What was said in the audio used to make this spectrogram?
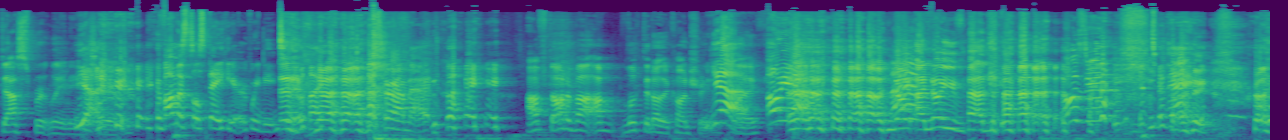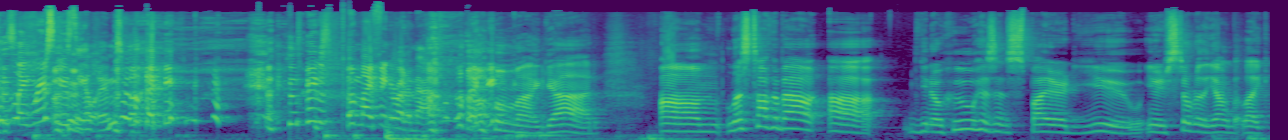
desperately need yeah. to. if I'm gonna still stay here, we need to. Like, that's where I'm at. Like, I've thought about. I've looked at other countries. yeah. Like, oh yeah. I, know, I know you've had that. I was doing that today. I was like, "Where's New Zealand?" Like, me just put my finger on a map. Like, oh my god. Um, let's talk about uh, you know, who has inspired you? You know, you're still really young, but like,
